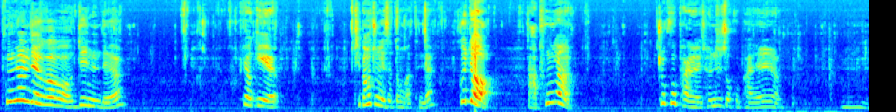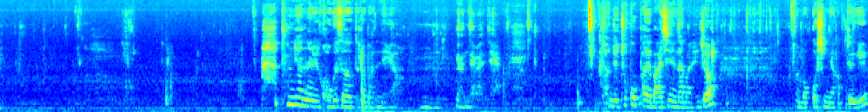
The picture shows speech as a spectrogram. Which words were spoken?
풍년제가가 어디 있는데요? 여기 지방 쪽에 있었던 것 같은데? 그죠? 아 풍년 초코파일 전주 초코파일 음. 아 풍년을 거기서 들어봤네요. 전주 초코파이 맛있나 말이죠. 아, 먹고 싶네 갑자기.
